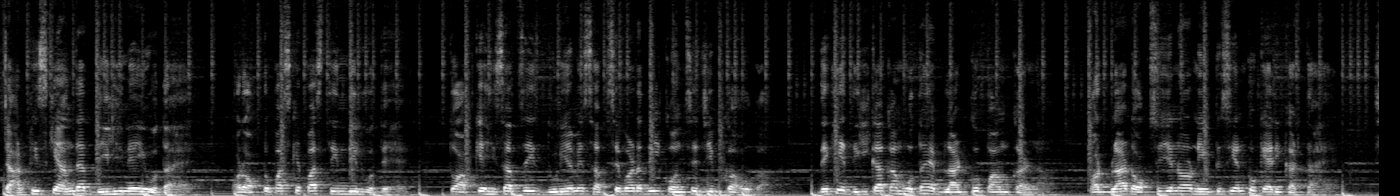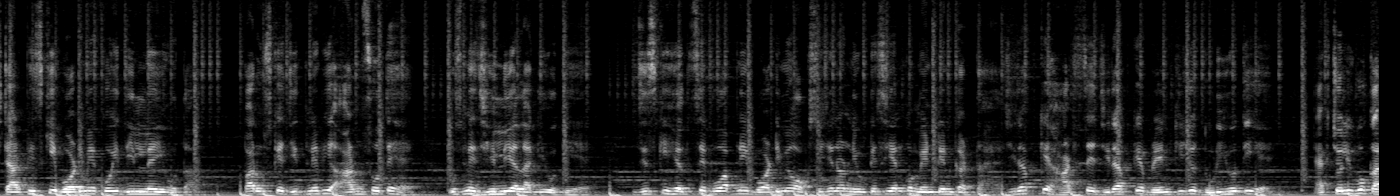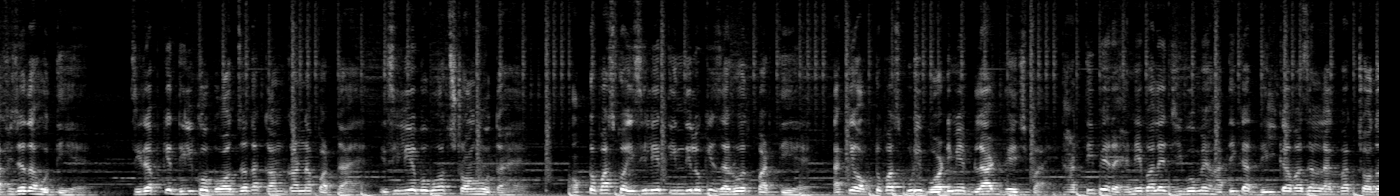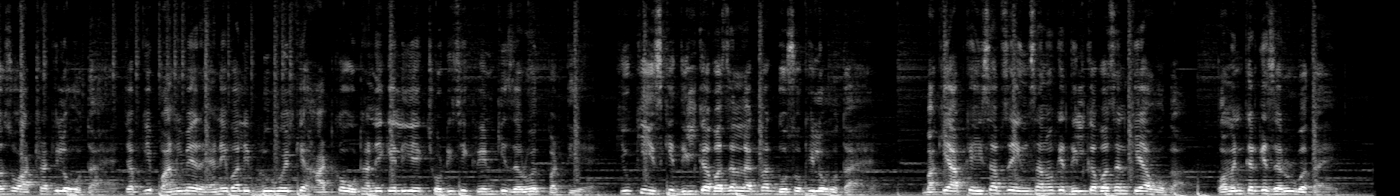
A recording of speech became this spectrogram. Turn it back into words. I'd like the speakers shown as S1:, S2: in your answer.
S1: Starfish के अंदर दिल ही नहीं होता है और ऑक्टोपस के पास तीन दिल होते हैं। तो आपके हिसाब से इस दुनिया में सबसे बड़ा दिल कौन से जीव का होगा? देखिए, दिल का काम होता है ब्लड को पंप करना और ब्लड ऑक्सीजन और न्यूट्रिशन को कैरी करता है। स्टारफिश की बॉडी में कोई दिल नहीं होता, पर उसके जितने भी आर्म्स होते हैं, उसमें झिल्लियाँ लगी होती है, जिसकी हेल्प से वो अपनी बॉडी में ऑक्सीजन और न्यूट्रिशन को मेंटेन करता है। जिराफ के हार्ट से जिराफ के ब्रेन की जो दूरी होती है एक्चुअली वो काफ़ी ज़्यादा होती है। जिराफ के दिल को बहुत ज़्यादा कम करना पड़ता है, इसीलिए वो बहुत स्ट्रांग होता है। ऑक्टोपस को इसीलिए तीन दिलों की ज़रूरत पड़ती है, ताकि ऑक्टोपस पूरी बॉडी में ब्लड भेज पाए। धरती पे रहने वाले जीवों में हाथी का दिल का वज़न लगभग 1418 किलो होता है, जबकि पानी में रहने वाली ब्लू व्हेल के हार्ट को उठाने के लिए एक छोटी सी क्रेन की ज़रूरत पड़ती है, क्योंकि इसकी दिल का वज़न लगभग 200 किलो होता है। बाकी आपके हिसाब से इंसानों के दिल का वज़न क्या होगा? कमेंट करके ज़रूर बताएँ।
